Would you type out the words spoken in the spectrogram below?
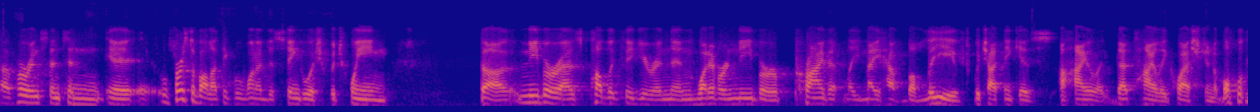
uh, for instance, in uh, first of all, I think we want to distinguish between uh, Niebuhr as public figure and then whatever Niebuhr privately may have believed, which I think is a highly that's highly questionable.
